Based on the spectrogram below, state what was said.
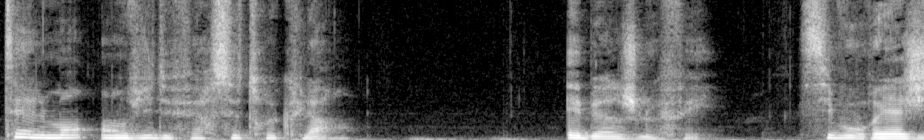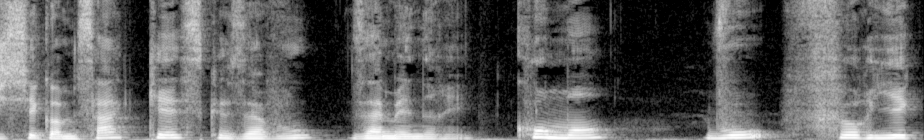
tellement envie de faire ce truc-là eh bien je le fais. Si vous réagissiez comme ça, qu'est-ce que ça vous amènerait? Comment vous feriez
